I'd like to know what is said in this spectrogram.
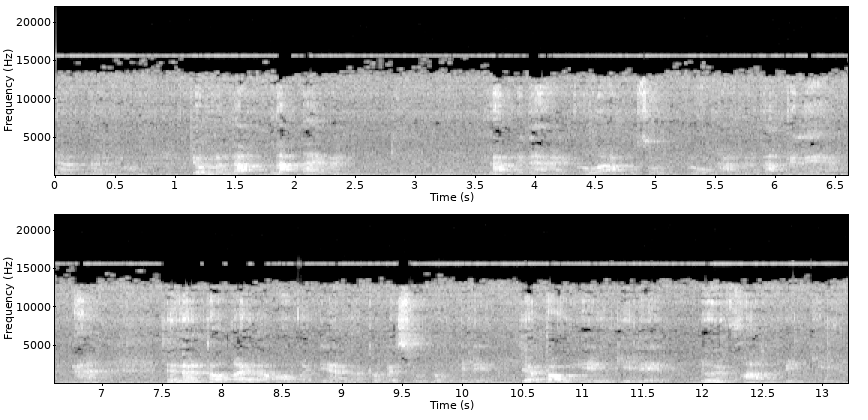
อยากได้น้องจนมันดับละได้ไหมละไม่ได้ เพราะว่าอกุศลโลภะมันดับไปแล้วนะฉะนั้นต่อไปเราออกไปเนี่ยเราต้องไปสู่ดงกิเลสจะต้องเห็นกิเลสโดยความเป็นกิเลส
